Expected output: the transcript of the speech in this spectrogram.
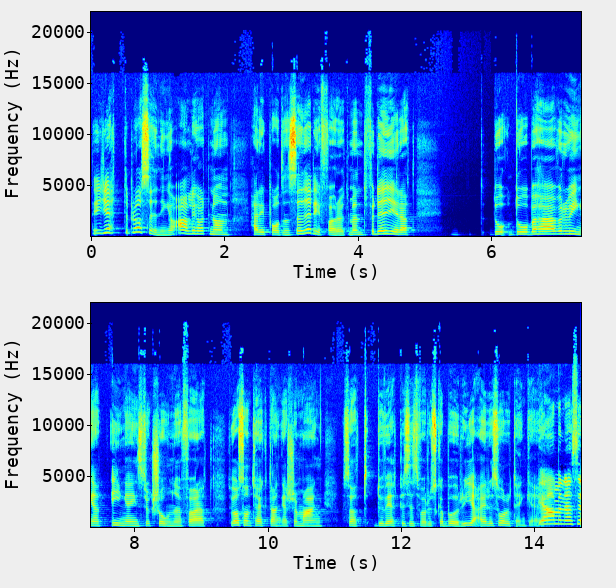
Det är en jättebra sägning. Jag har aldrig hört någon här i podden säga det förut, men för dig är det att då, då behöver du inga, inga instruktioner för att du har sånt högt engagemang så att du vet precis var du ska börja. Är det så du tänker? Ja, men alltså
